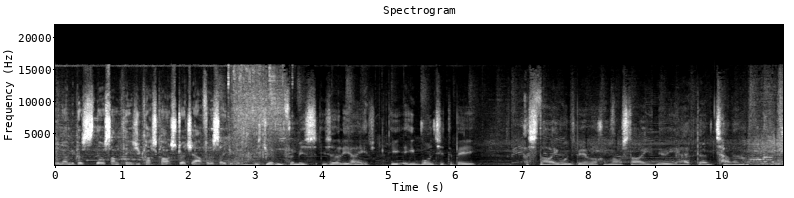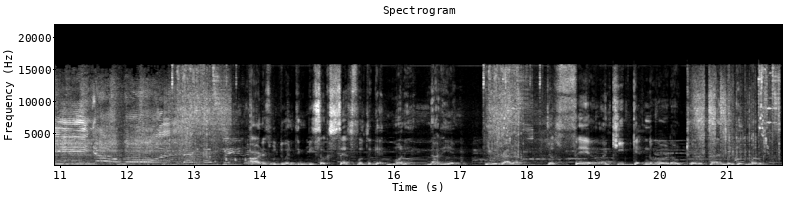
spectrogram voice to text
you know, because there are some things you just can't stretch out for the sake of it. He's driven from his, his early age. He, he wanted to be a star, he wanted to be a rock and roll star, he knew he had um, talent. Artists will do anything to be successful to get money, not him. He would rather just fail and keep getting the word out 200 times and get money.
